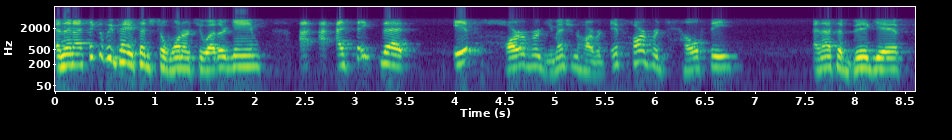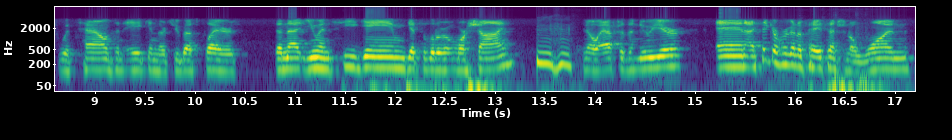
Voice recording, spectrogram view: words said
And then I think if we pay attention to one or two other games, I I think that if Harvard, you mentioned Harvard, if Harvard's healthy, and that's a big if with Towns and Aiken, their two best players. Then that UNC game gets a little bit more shine, mm-hmm. you know, after the new year. And I think if we're going to pay attention to one,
